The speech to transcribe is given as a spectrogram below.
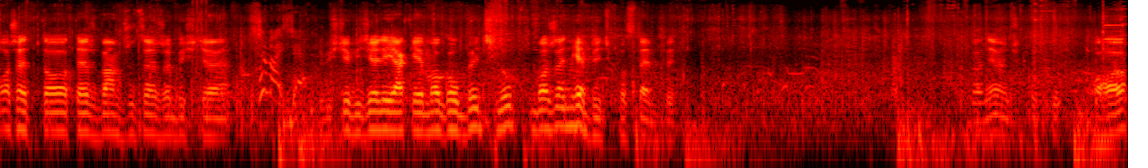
Może to też wam wrzucę, żebyście, żebyście widzieli jakie mogą być lub może nie być postępy. No nie wiem czy ktoś tu... Oho!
